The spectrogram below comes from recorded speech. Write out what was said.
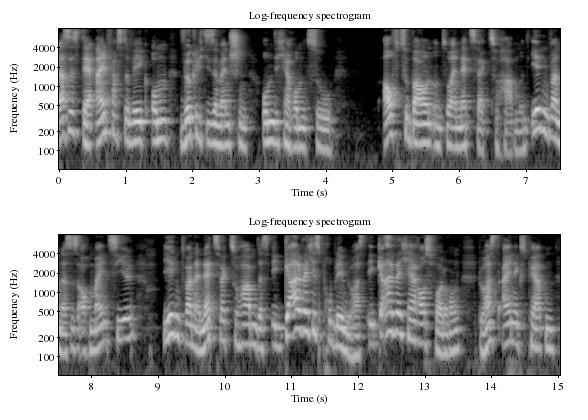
Das ist der einfachste Weg, um wirklich diese Menschen um dich herum zu aufzubauen und so ein Netzwerk zu haben. Und irgendwann, das ist auch mein Ziel, irgendwann ein Netzwerk zu haben, das egal welches Problem du hast, egal welche Herausforderung, du hast einen Experten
